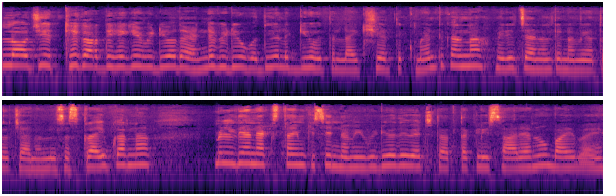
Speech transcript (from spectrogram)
ਲੋ ਜੀ, ਇੱਥੇ ਕਰਦੇ ਹੈਗੇ ਵੀਡੀਓ ਦਾ ਐਂਡ ਵੀਡੀਓ ਵਧੀਆ ਲੱਗੀ ਹੋਵੇ ਤਾਂ ਲਾਈਕ ਸ਼ੇਅਰ ਤੇ ਕਮੈਂਟ ਕਰਨਾ। ਮੇਰੇ ਚੈਨਲ ਤੇ ਨਵੇਂ ਆ ਤਾਂ ਚੈਨਲ ਨੂੰ ਸਬਸਕ੍ਰਾਈਬ ਕਰਨਾ। ਮਿਲਦੇ ਆ ਨੈਕਸਟ ਟਾਈਮ ਕਿਸੇ ਨਵੀਂ ਵੀਡੀਓ ਦੇ ਵਿੱਚ। ਤਦ ਤੱਕ ਲਈ ਸਾਰਿਆਂ ਨੂੰ ਬਾਏ ਬਾਏ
